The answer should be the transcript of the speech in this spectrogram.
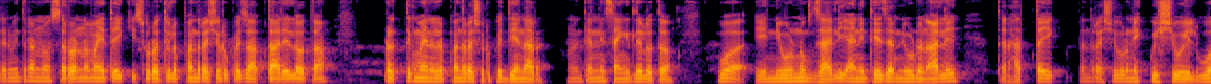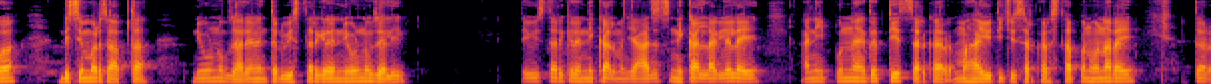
तर मित्रांनो सर्वांना माहीत आहे की सुरुवातीला पंधराशे रुपयाचा हप्ता आलेला होता. प्रत्येक महिन्याला पंधराशे रुपये देणार. म्हणून त्यांनी सांगितलेलं होतं व हे निवडणूक झाली आणि ते जर निवडून आले तर हप्ता एक पंधराशेवरून एकवीसशे होईल व डिसेंबरचा हप्ता निवडणूक झाल्यानंतर वीस तारखेला निवडणूक झाली. तेवीस तारखेला निकाल म्हणजे आजच निकाल लागलेला आहे आणि पुन्हा एकदा तेच सरकार महायुतीचे सरकार स्थापन होणार आहे. तर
